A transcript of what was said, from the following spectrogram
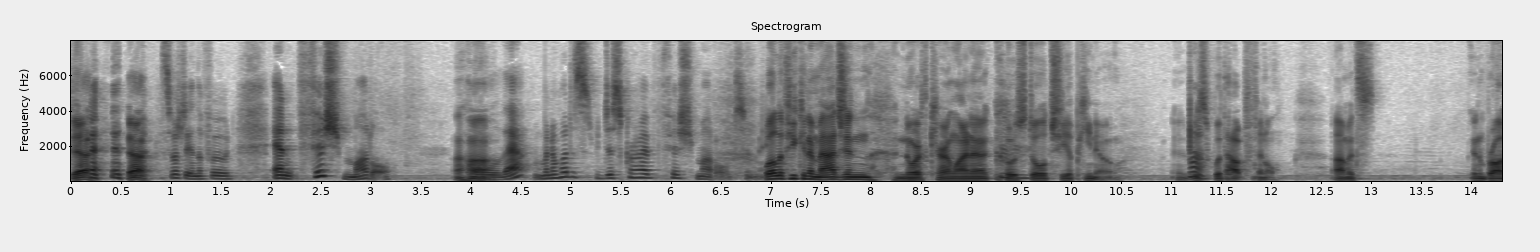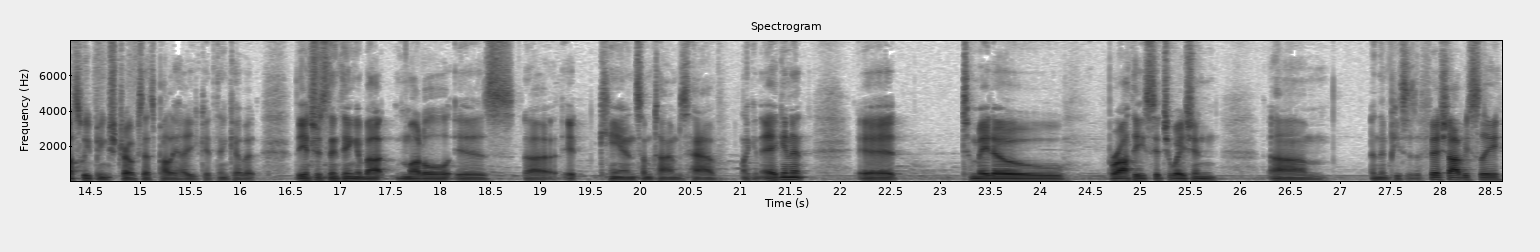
Yeah, yeah. especially in the food. And fish muddle. Uh-huh. Oh, that. What what does describe fish muddle to me? Well, if you can imagine North Carolina coastal cioppino, just Huh. without fennel, um, it's in broad sweeping strokes. That's probably how you could think of it. The interesting thing about muddle is uh, it can sometimes have like an egg in it, it tomato brothy situation, um, and then pieces of fish, obviously.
